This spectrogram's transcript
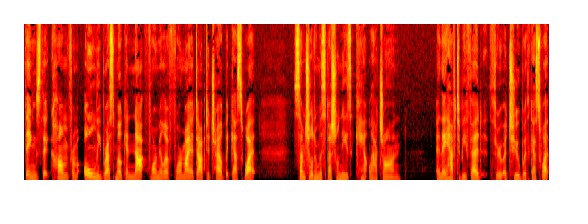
things that come from only breast milk and not formula for my adopted child. But guess what? Some children with special needs can't latch on, and they have to be fed through a tube with, guess what?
